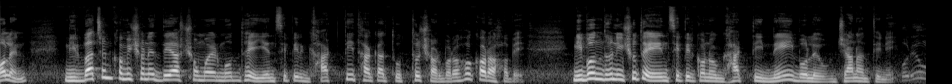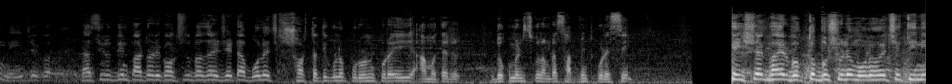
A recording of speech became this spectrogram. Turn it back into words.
বলেন, নির্বাচন কমিশনের দেওয়ার সময়ের মধ্যেই এনসিপির ঘাটতি থাকা তথ্য সরবরাহ করা হবে। নিবন্ধন ইস্যুতে এনসিপির কোনো ঘাটতি নেই বলেও জানান তিনি। নাসিরুদ্দিন পাটোয়ারি কক্সবাজারে যেটা বলেছে, শর্তাদিগুলো পূরণ করেই আমাদের ডকুমেন্টসগুলো আমরা সাবমিট করেছি। ইশরাক ভাইয়ের বক্তব্য শুনে মনে হয়েছে তিনি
